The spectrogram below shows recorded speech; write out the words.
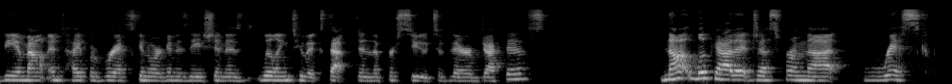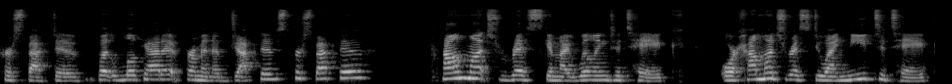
the amount and type of risk an organization is willing to accept in the pursuit of their objectives. Not look at it just from that risk perspective, but look at it from an objectives perspective how much risk am I willing to take, or how much risk do I need to take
